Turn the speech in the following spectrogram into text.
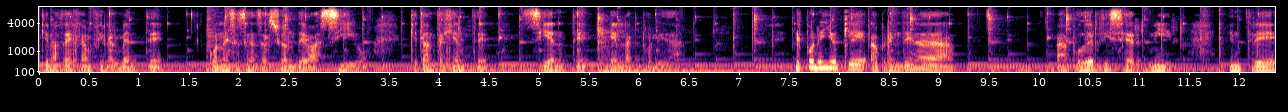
que nos dejan finalmente con esa sensación de vacío que tanta gente siente en la actualidad. Es por ello que aprender a, a poder discernir entre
